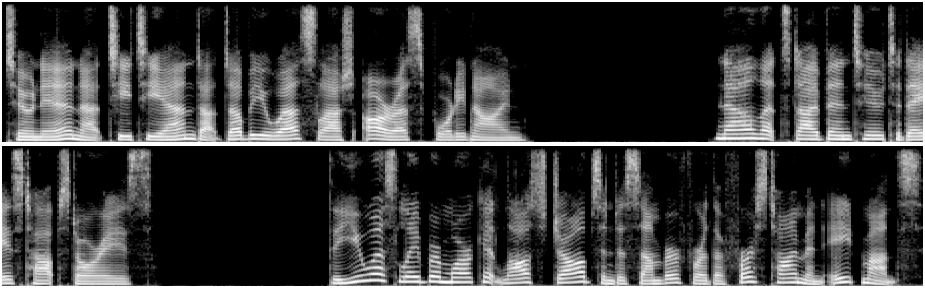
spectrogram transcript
Tune in at ttn.ws/rs49. Now let's dive into today's top stories. The U.S. labor market lost jobs in December for the first time in eight months,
